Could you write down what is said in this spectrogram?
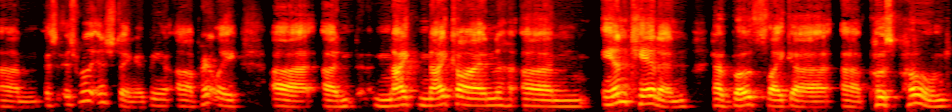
um, it's, it's really interesting. I mean, uh, apparently uh, uh, Ni- Nikon um, and Canon have both like uh, uh, postponed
